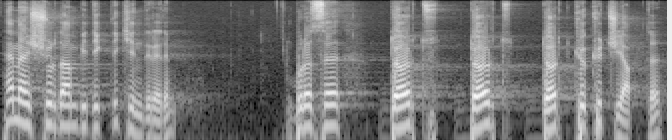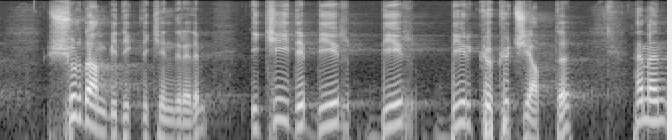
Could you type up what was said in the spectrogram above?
Hemen şuradan bir diklik indirelim. Burası 4, 4, 4 kök 3 yaptı. Şuradan bir diklik indirelim. 2 idi 1, 1, 1 kök 3 yaptı. Hemen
